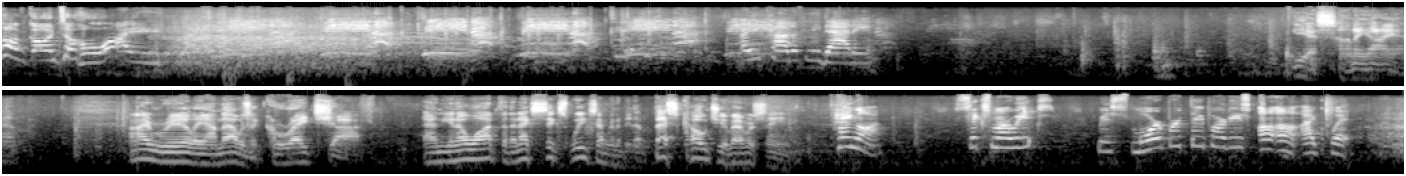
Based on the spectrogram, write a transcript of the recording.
I'm going to Hawaii. Tina! Tina! Tina! Tina! Are you proud of me, Daddy? Yes, honey, I am. I really am. That was a great shot. And you know what? For the next six weeks, I'm going to be the best coach you've ever seen. Hang on. Six more weeks? Miss more birthday parties? Uh-uh, I quit. You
